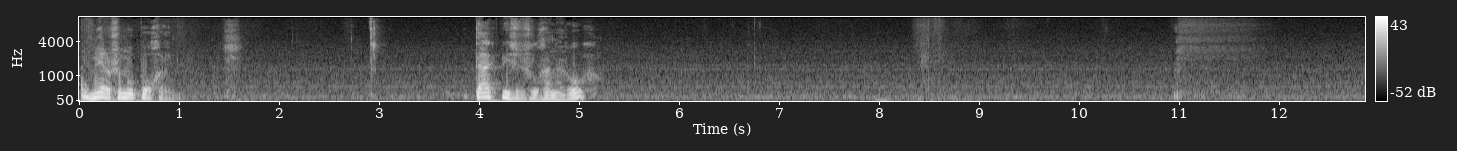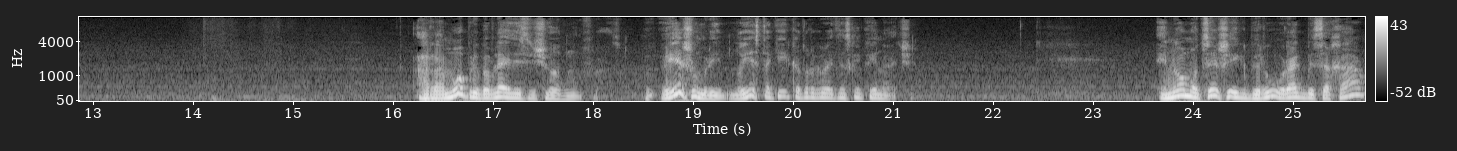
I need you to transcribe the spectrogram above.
умершему похорон. Так пишет Шулханарух – А Рамо прибавляет здесь еще одну фразу. Веш умри, но есть такие, которые говорят несколько иначе. Ино моцеши их беру рак бесахар.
